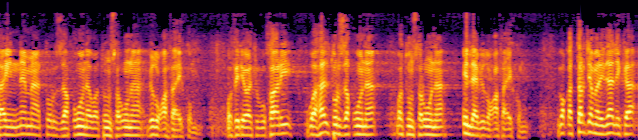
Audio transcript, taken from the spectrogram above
فإنما ترزقون وتنصرون بضعفائكم. وفي رواية البخاري وهل ترزقون وتنصرون إلا بضعفائكم. وقد ترجم لذلك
